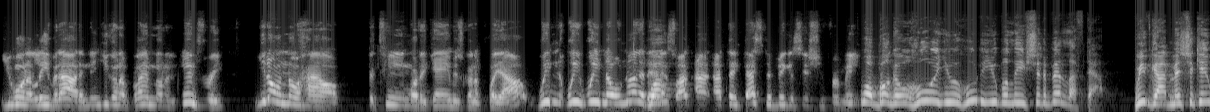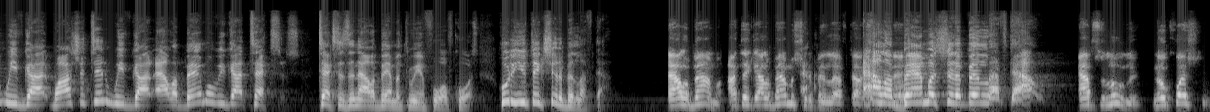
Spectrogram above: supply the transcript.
you want to leave it out, and then you're going to blame it on an injury. You don't know how the team or the game is going to play out. We we we know none of that. Well, so I, I think that's the biggest issue for me. Well, Booger, who are you? Who do you believe should have been left out? We've got Michigan, we've got Washington, we've got Alabama, we've got Texas. Texas and Alabama, three and four, of course. Who do you think should have been left out? Alabama. I think Alabama should have been left out. Alabama should have been left out. Absolutely, no question.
